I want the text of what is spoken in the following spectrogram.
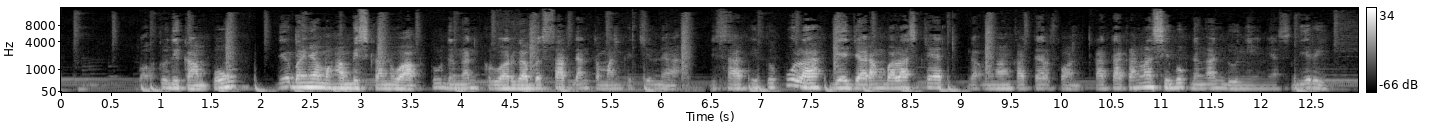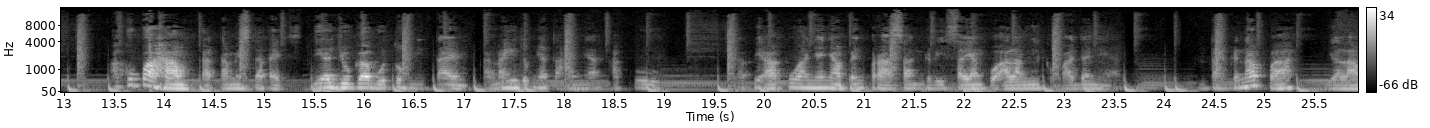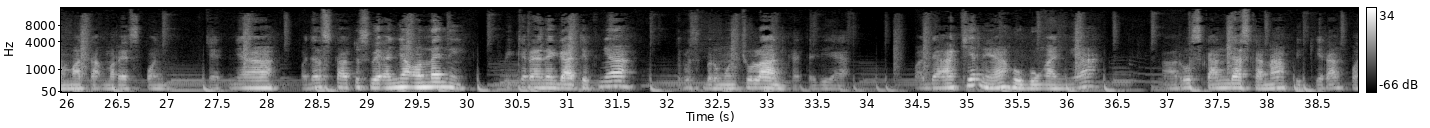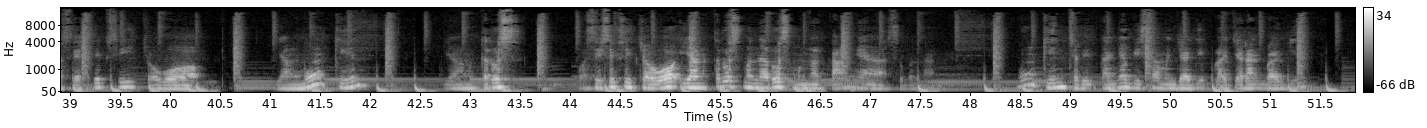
Waktu di kampung, dia banyak menghabiskan waktu dengan keluarga besar dan teman kecilnya. Di saat itu pula, dia jarang balas chat, gak mengangkat telepon. Katakanlah sibuk dengan dunianya sendiri. Aku paham, kata Mr. X. Dia juga butuh me time, karena hidupnya tak hanya aku. Tapi aku hanya nyampein perasaan gelisah yang kualami kepadanya. Entah kenapa, dia lama tak merespon chatnya, padahal status WA-nya online nih. Pikiran negatifnya terus bermunculan, kata dia. Pada akhirnya hubungannya harus kandas karena pikiran posesif si cowok. Yang mungkin yang terus posesif si cowok yang terus menerus mengekangnya sebenarnya. Mungkin ceritanya bisa menjadi pelajaran bagi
